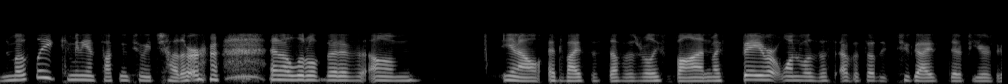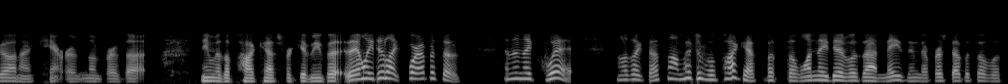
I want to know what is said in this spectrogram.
mostly comedians talking to each other, and a little bit of um, you know, advice and stuff. It was really fun. My favorite one was this episode these two guys did a few years ago, and I can't remember the name of the podcast, forgive me, but they only did like four episodes and then they quit. I was like, that's not much of a podcast, but the one they did was amazing. Their first episode was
